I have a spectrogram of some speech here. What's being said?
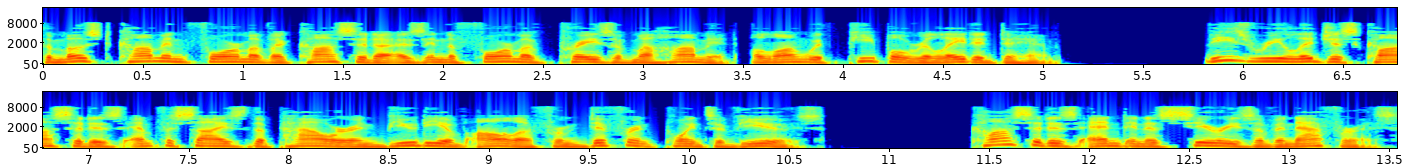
the most common form of a qasida is in the form of praise of Muhammad, along with people related to him. These religious qasidas emphasize the power and beauty of Allah from different points of views. Qasidas end in a series of anaphoras.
